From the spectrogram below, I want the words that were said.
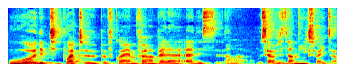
ou des petites boîtes peuvent quand même faire appel à, des, au service d'un UX Writer?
